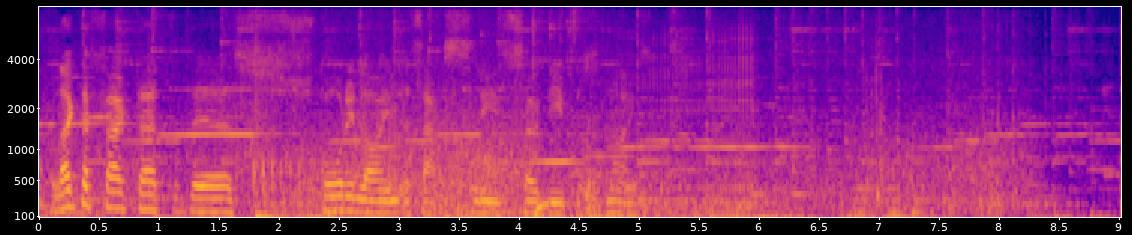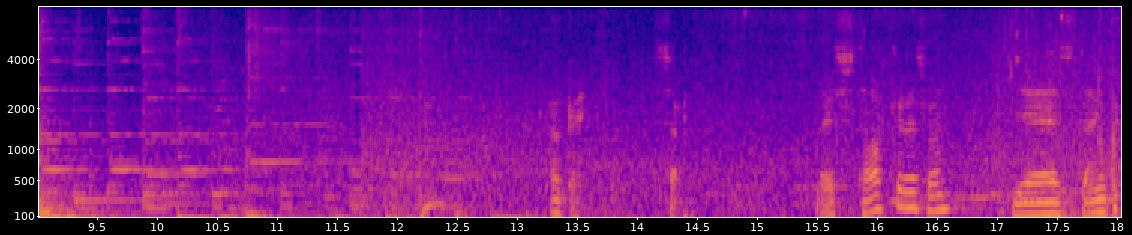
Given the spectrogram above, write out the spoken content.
I like the fact that the storyline is actually so deep, it's nice. Okay, so let's talk to this one. Yes, thank you.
